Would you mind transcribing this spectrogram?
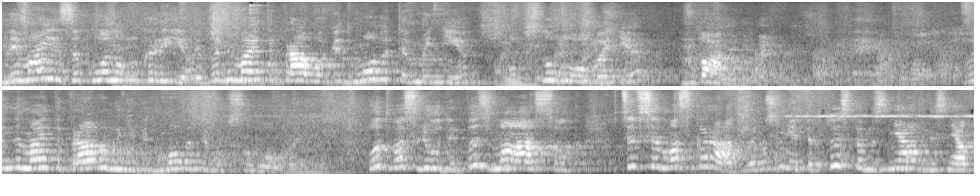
Немає закону України. Ви не маєте права відмовити мені в обслуговуванні в банку. Ви не маєте права мені відмовити в обслуговуванні. От вас люди без масок, це все маскарад. Ви розумієте, хтось там зняв, не зняв.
